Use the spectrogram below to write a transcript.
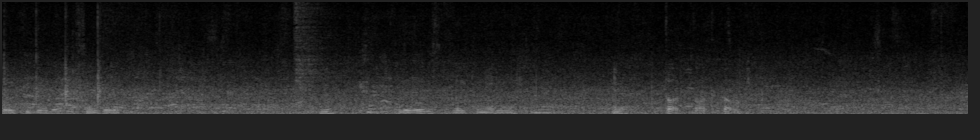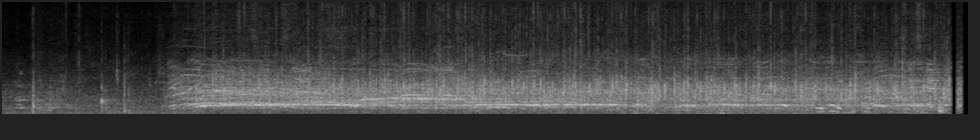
foi que gerou esse jogo? Hum? Gerou esse foi que não gerou? Né? Hum? É, toca, toca.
